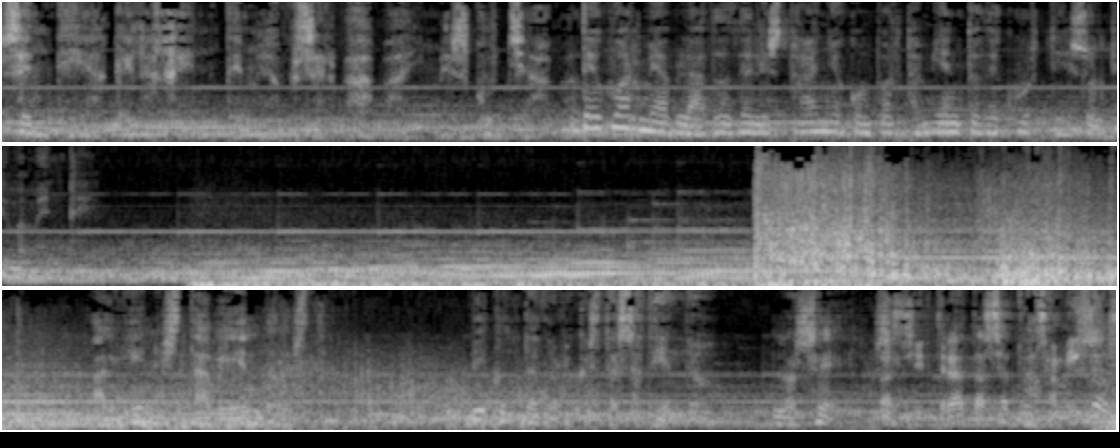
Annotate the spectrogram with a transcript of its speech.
Sentía que la gente me observaba y me escuchaba. Dewar me ha hablado del extraño comportamiento de Curtis últimamente. ¿Alguien está viendo esto? Me he contado lo que estás haciendo. Lo sé. lo sé. ¿Así tratas a tus amigos?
